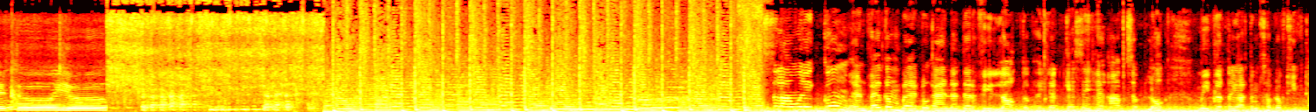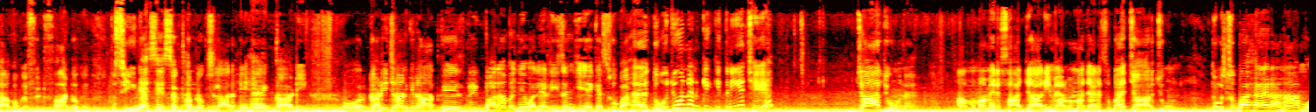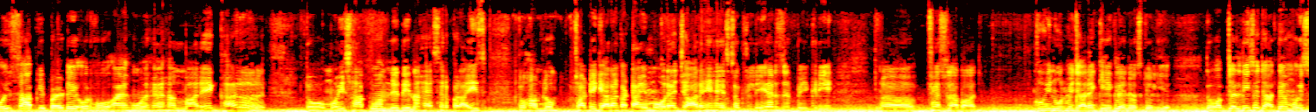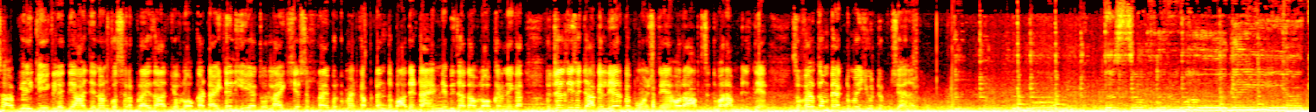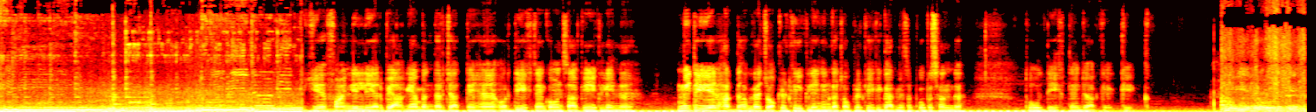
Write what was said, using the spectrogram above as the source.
to you. Welcome back to another vlog तो भाईजान, कैसे हैं आप सब लोग? उम्मीद करता हूँ यार तुम सब लोग ठीक ठाक हो गए फिट फाट हो गए तो सीन ऐसे इस वक्त हम लोग चला रहे हैं गाड़ी। और गाड़ी चलाने के रात के करीब बारह बजने वाले रीजन ये है कि सुबह है दो जून है कितनी है छः चार जून है। हाँ मम्मा मेरे साथ जा रही, मेरे मम्मा जा रहे सुबह चार जून। तो सुबह है राना मोहित साहब की बर्थडे और वो आए हुए हैं हमारे घर। तो मोहित साहब को हमने देना है सरप्राइज़ तो हम लोग साढ़े ग्यारह का टाइम हो रहा है, जा रहे हैं इस वक्त लेयर्स बेकरी फैसलाबाद। कोहिनूर में जा रहे हैं, केक लेने उसके लिए। तो अब जल्दी से जाते हैं मोहित साहब के लिए केक लेते हैं। आज देना उनको सरप्राइज़ आज के ब्लॉग का टाइटल ही है। तो लाइक शेयर सब्सक्राइब और कमेंट का बटन दबा दे। टाइम ने भी ज़्यादा व्लॉग करने का। तो जल्दी से जाके लेयर पे पहुँचते हैं और आपसे दोबारा मिलते हैं। So welcome back to my YouTube channel ये फाइनली लेयर पे आ गए हैं बंदर जाते हैं और देखते हैं कौन सा केक लेना है। उम्मीद तो ये हर दफ़ा चॉकलेट केक लेंगे इनका चॉकलेट केक घर में सबको पसंद है। तो देखते हैं जाके केक तो ये चॉकलेट केक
